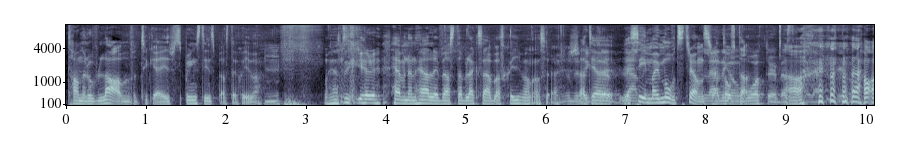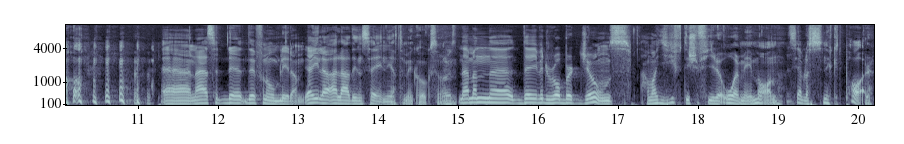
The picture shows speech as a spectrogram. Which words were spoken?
Tunnel of Love, tycker jag är Springsteens bästa skiva. Mm. Och jag tycker Heaven and Hell är bästa Black Sabbath-skivan och sådär. du Så att jag, jag Landing- simmar ju motströms rätt ofta. Water är bästa Ja. eh, nej, så det, det får nog bli den. Jag gillar Aladdin Sane jättemycket också. Nej, men eh, David Robert Jones, han var gift i 24 år med Iman. Så jävla snyggt par.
